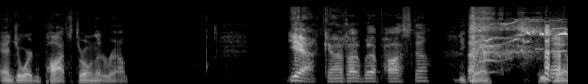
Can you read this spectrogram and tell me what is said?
and Jordan Potts throwing it around. Yeah, can I talk about Potts now? You can. You can.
